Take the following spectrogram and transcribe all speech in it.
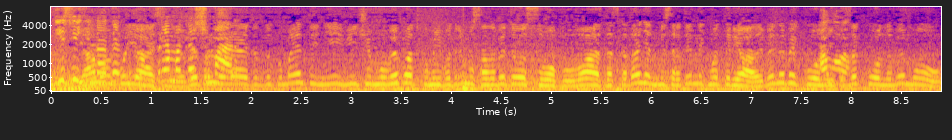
мальоцтво? Я Действительно, вам это пояснюю. прямо Ви кошмар. пред'являєте документи, ні, в іншому випадку мені потрібно встановити особу. У вас для складання адміністративних матеріалів. Ви не виконуєте Алло. законну вимогу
